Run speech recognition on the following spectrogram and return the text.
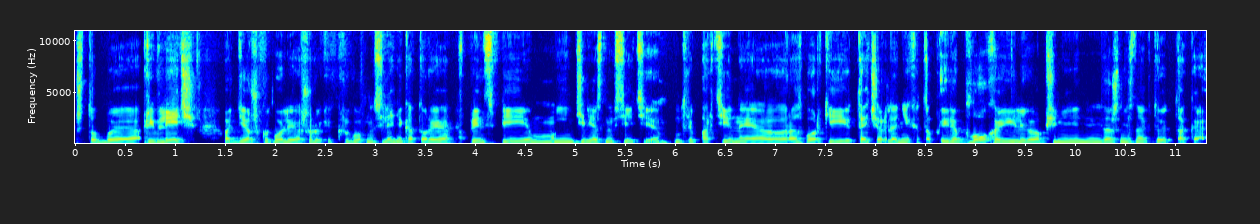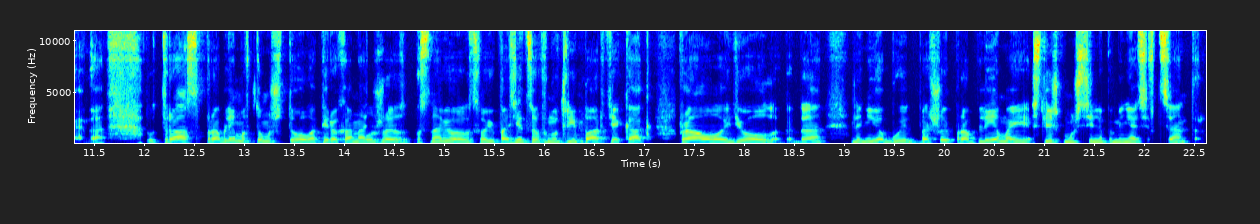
чтобы привлечь поддержку более широких кругов населения, которые, в принципе, им не интересны все эти внутрипартийные разборки, и Тэтчер для них это или плохо, или вообще не, не, даже не знаю, кто это такая. Да? У Трасс проблема в том, что, во-первых, она уже установила свою позицию внутри партии как правого идеолога. Да? Для нее будет большой проблемой слишком уж сильно поменять в центр.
